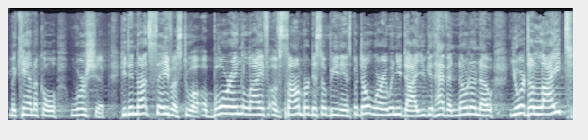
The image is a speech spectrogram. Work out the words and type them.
mechanical worship. He did not save us to a, a boring life of somber disobedience, but don't worry, when you die, you get heaven. No, no, no. Your delight,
